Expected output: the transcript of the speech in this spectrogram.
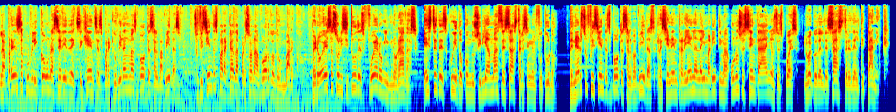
La prensa publicó una serie de exigencias para que hubieran más botes salvavidas, suficientes para cada persona a bordo de un barco. Pero esas solicitudes fueron ignoradas. Este descuido conduciría a más desastres en el futuro. Tener suficientes botes salvavidas recién entraría en la ley marítima unos 60 años después, luego del desastre del Titanic.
